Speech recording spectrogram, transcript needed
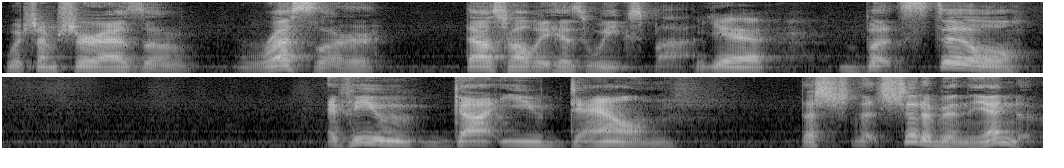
which I'm sure as a wrestler, that was probably his weak spot. Yeah, But still, if he got you down, that, sh- that should have been the end of it.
